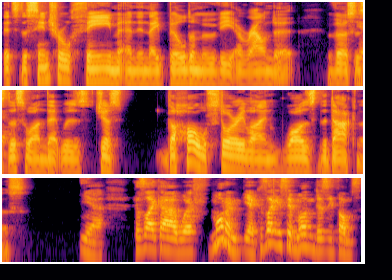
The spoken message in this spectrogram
it's the central theme, and then they build a movie around it. Versus Yeah. this one that was just the whole storyline was the darkness. Yeah, because like uh, with modern, yeah, because like you said, modern Disney films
